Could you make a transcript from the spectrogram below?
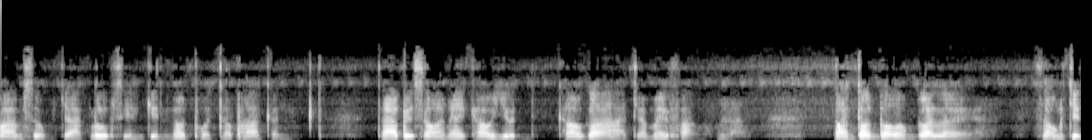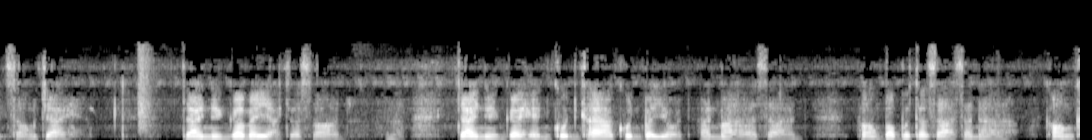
ความสุขจากรูปเสียงกลิ่นรสผลตภะกัน ถ้าไปสอนให้เขาหยุด เขาก็อาจจะไม่ฟังตอนต้นพระองค์ก็เลยสองจิตสองใจ ใจหนึ่งก็ไม่อยากจะสอน ใจหนึ่งก็เห็นคุณค่าคุณประโยชน์ อันมหาศาลของพระพุทธศาสนาของค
